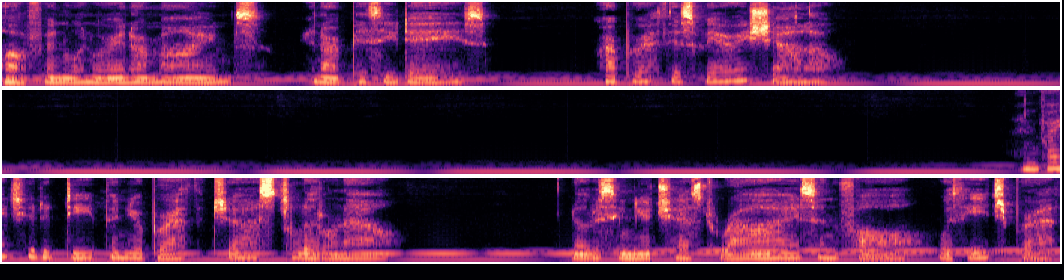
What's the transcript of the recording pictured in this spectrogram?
Often, when we're in our minds, in our busy days, our breath is very shallow. I invite you to deepen your breath just a little now, noticing your chest rise and fall with each breath.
